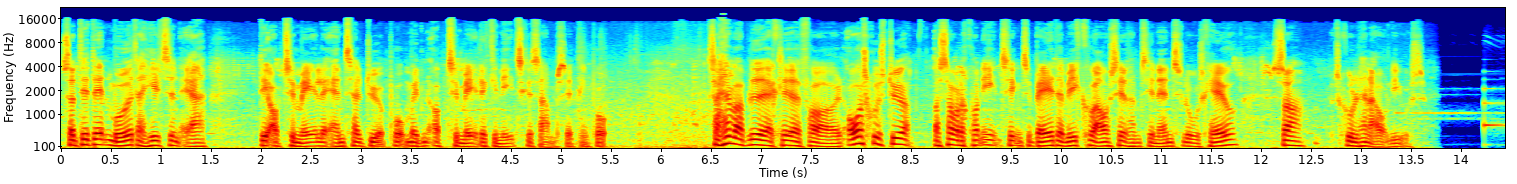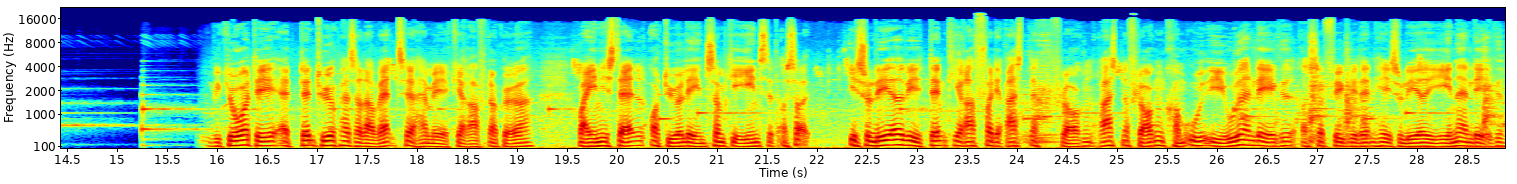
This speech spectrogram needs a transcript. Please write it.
Så det er den måde, der hele tiden er det optimale antal dyr på, med den optimale genetiske sammensætning på. Så han var blevet erklæret for et overskudsdyr, og så var der kun én ting tilbage, da vi ikke kunne afsætte ham til en anden zoologisk have, så skulle han aflives. Vi gjorde det, at den dyrepasser, der er vant til at have med giraffen at gøre, var inde i stallen og dyrlægen som de eneste. Og så isolerede vi den giraf fra de resten af flokken. Resten af flokken kom ud i udanlægget, og så fik vi den her isoleret i indanlægget.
